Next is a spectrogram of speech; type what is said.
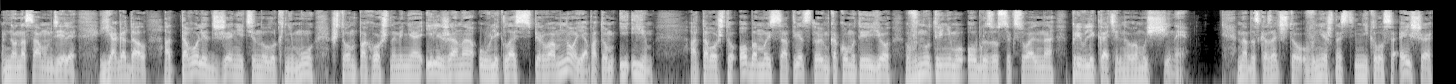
Но на самом деле я гадал, от того ли Дженни тянула к нему, что он похож на меня, или же она увлеклась сперва мной, а потом и им, от того, что оба мы соответствуем какому-то ее внутреннему образу сексуально привлекательного мужчины. Надо сказать, что внешность Николаса Эйша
